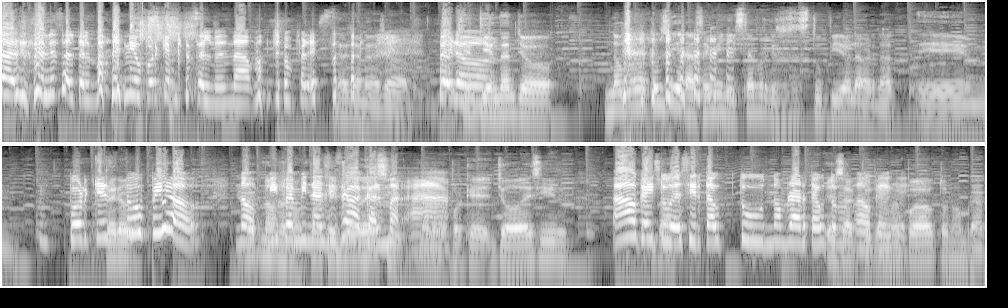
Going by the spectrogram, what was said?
a veces se le salta el malenio porque pues él no es nada macho opresor. No, yo no, yo. Pero- Que entiendan, yo no me voy a considerar feminista porque eso es estúpido, la verdad. Eh, Porque Pero- estúpido. No, por- mi no, feminazi se va a calmar. decir- no, ah. no, porque yo decir. Ah, ok, o tú decirte, tú nombrarte auto. Exacto, ah, yo no me puedo autonombrar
